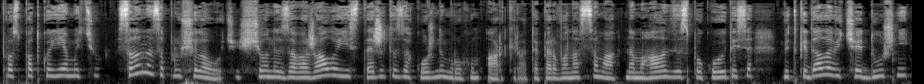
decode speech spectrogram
про спадкоємицю. Селена заплющила очі, що не заважало їй стежити за кожним рухом Аркера. Тепер вона сама намагалась заспокоїтися, відкидала відчайдушні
